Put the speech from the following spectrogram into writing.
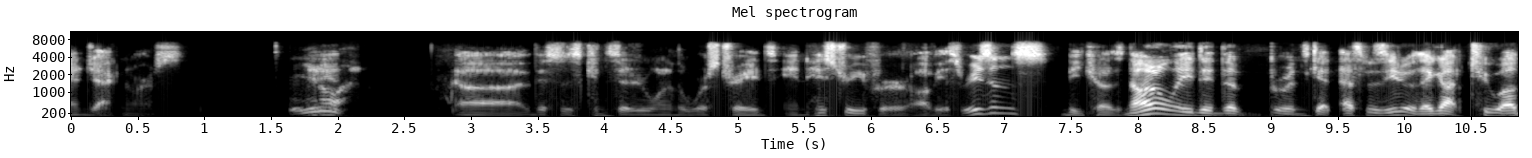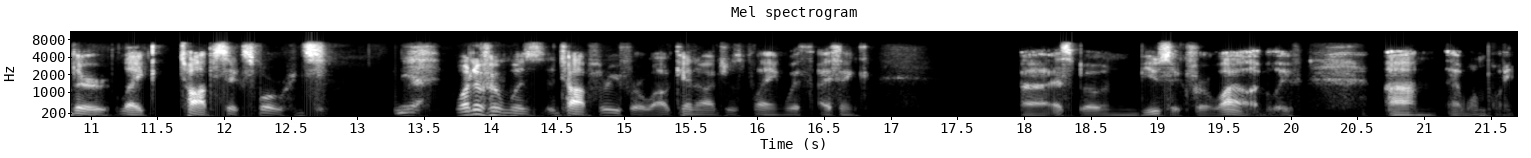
and Jack Norris. You know, uh, this is considered one of the worst trades in history for obvious reasons because not only did the Bruins get Esposito, they got two other like top six forwards. Yeah. One of whom was top three for a while. Ken Hodge was playing with, I think, uh, Espo and Bucyk for a while, I believe, um, at one point.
